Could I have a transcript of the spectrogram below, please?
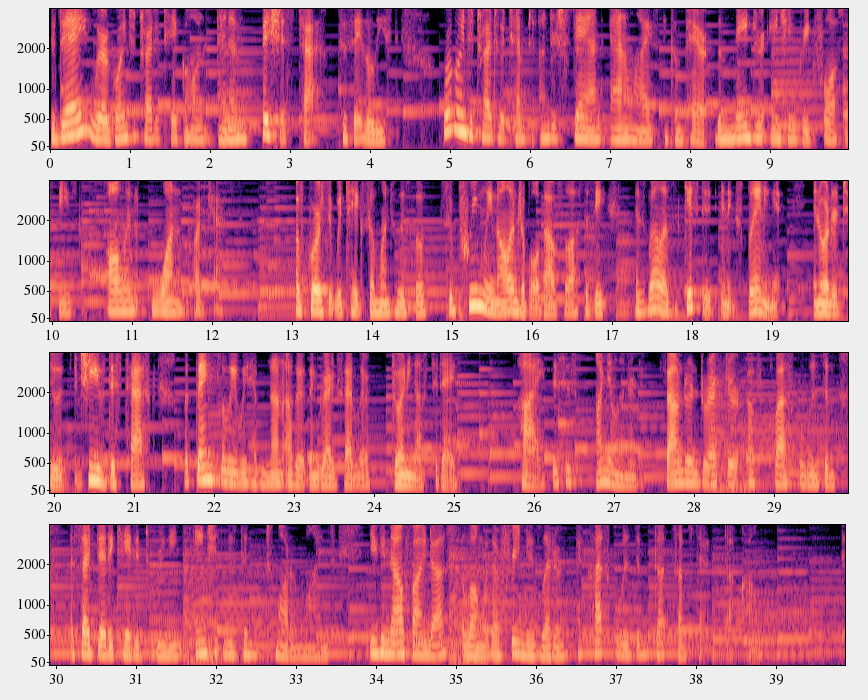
Today, we are going to try to take on an ambitious task, to say the least. We're going to try to attempt to understand, analyze, and compare the major ancient Greek philosophies all in one podcast. Of course, it would take someone who is both supremely knowledgeable about philosophy as well as gifted in explaining it in order to achieve this task, but thankfully, we have none other than Greg Sadler joining us today. Hi, this is Anya Leonard, founder and director of Classical Wisdom, a site dedicated to bringing ancient wisdom to modern minds. You can now find us, along with our free newsletter, at classicalwisdom.substack.com.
